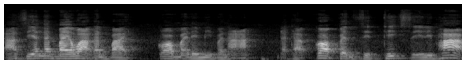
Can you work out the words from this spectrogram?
หาเสียงกันไปว่ากันไป ก็ไม่ได้มีปัญหานะครับ ก็เป็นสิทธิเสรีภาพ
